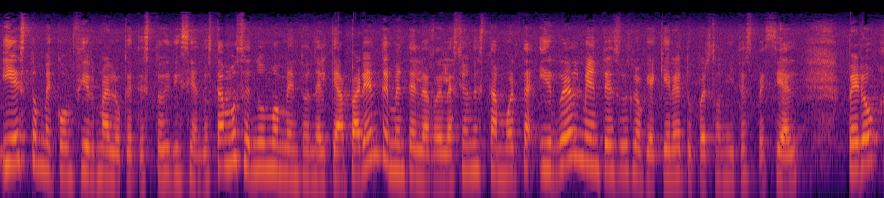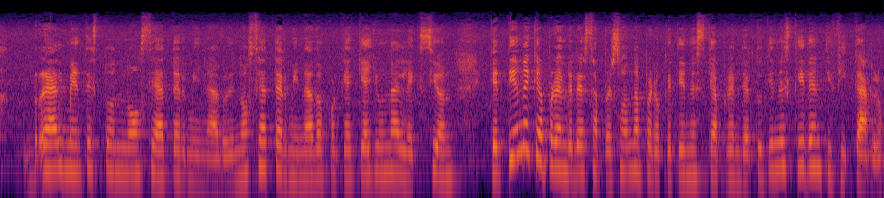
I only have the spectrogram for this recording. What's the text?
Y esto me confirma lo que te estoy diciendo. Estamos en un momento en el que aparentemente la relación está muerta y realmente eso es lo que quiere tu personita especial, pero realmente esto no se ha terminado y no se ha terminado porque aquí hay una lección que tiene que aprender esa persona, pero que tienes que aprender. Tú tienes que identificarlo.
